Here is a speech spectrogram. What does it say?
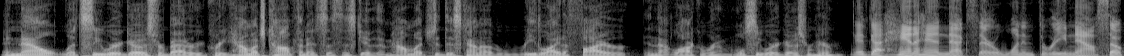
And now let's see where it goes for Battery Creek. How much confidence does this give them? How much did this kind of relight a fire in that locker room? We'll see where it goes from here. They've got Hanahan next. They're one and three now. So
